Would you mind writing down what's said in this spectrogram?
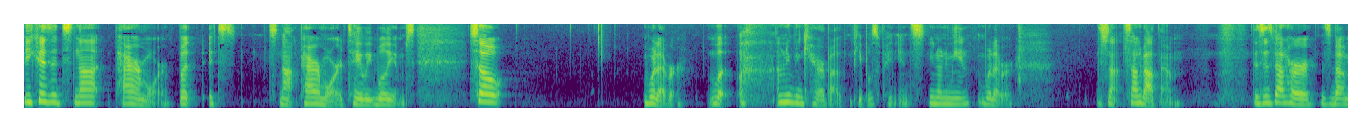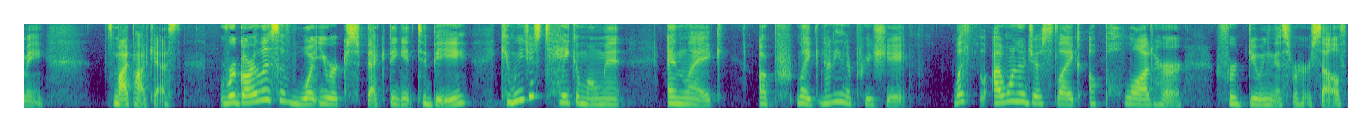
because it's not Paramore, but it's it's not Paramore, it's Hayley Williams. So, whatever. I don't even care about people's opinions. You know what I mean? Whatever. It's not it's not about them. This is about her. This is about me. It's my podcast regardless of what you were expecting it to be, can we just take a moment and like ap- like not even appreciate. Let I want to just like applaud her for doing this for herself.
